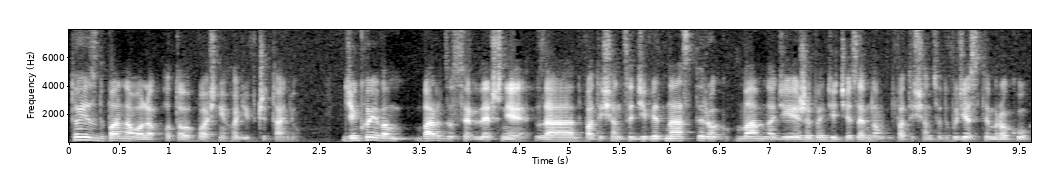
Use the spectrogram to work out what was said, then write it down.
To jest banał, ale o to właśnie chodzi w czytaniu. Dziękuję Wam bardzo serdecznie za 2019 rok. Mam nadzieję, że będziecie ze mną w 2020 roku.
